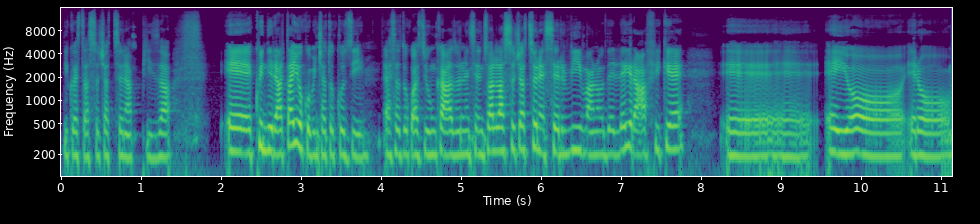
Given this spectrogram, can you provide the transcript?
di questa associazione a Pisa. E quindi in realtà io ho cominciato così, è stato quasi un caso, nel senso all'associazione servivano delle grafiche e, e io ero,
